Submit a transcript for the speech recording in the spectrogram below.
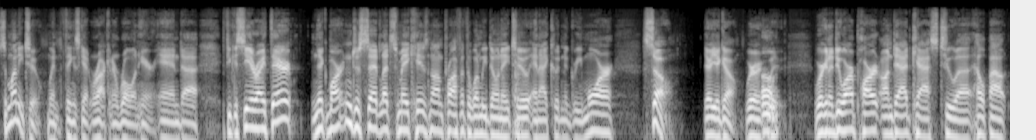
some money to when things get rocking and rolling here. And uh, if you can see it right there, Nick Martin just said, let's make his nonprofit the one we donate to. And I couldn't agree more. So there you go. We're, Oh. we're, we're going to do our part on Dadcast to uh, help out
